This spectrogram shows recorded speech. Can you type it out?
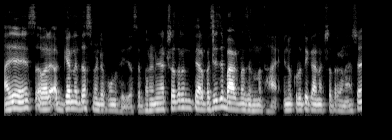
આજે સવારે અગિયારને દસ મિનિટે પૂર્ણ થઈ જશે. ભરણી નક્ષત્ર ત્યાર પછી જે બાળકનો જન્મ થાય, એનું કૃતિકા નક્ષત્ર ગણાશે.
